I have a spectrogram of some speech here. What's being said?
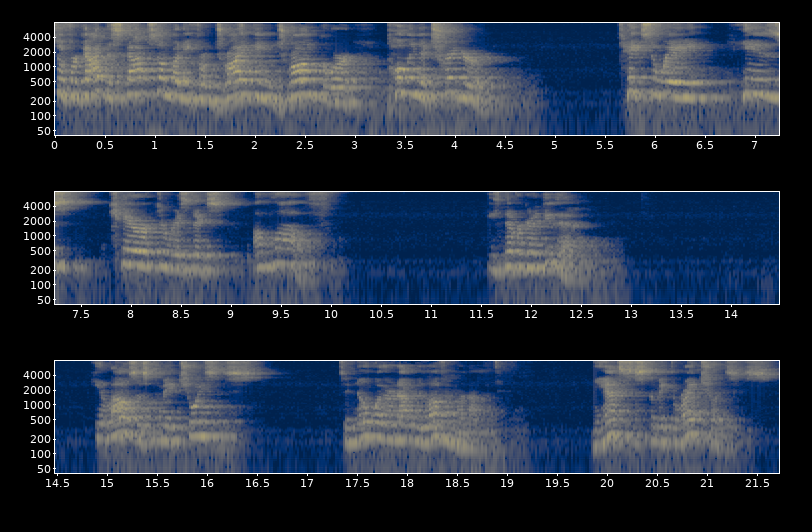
So, for God to stop somebody from driving drunk or pulling a trigger takes away his characteristics of love. He's never going to do that. He allows us to make choices, to know whether or not we love Him or not. He asks us to make the right choices.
